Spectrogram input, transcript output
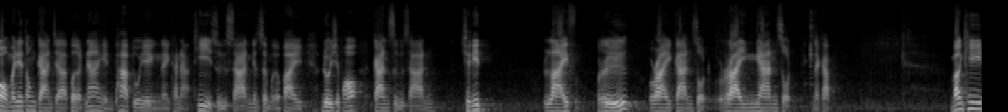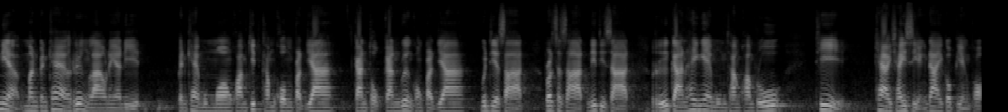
ก็ไม่ได้ต้องการจะเปิดหน้าเห็นภาพตัวเองในขณะที่สื่อสารกันเสมอไป โดยเฉพาะการสื่อสารชนิดไลฟ์หรือรายการสดรายงานสดนะครับ บางทีเนี่ยมันเป็นแค่เรื่องราวในอดีต เป็นแค่มุมมองความคิดคำคมปรัชญา การถกกันเรื่องของปรัชญา วิทยาศาสตร์ รัฐศาสตร์ นิติศาสตร์ หรือการให้แง่มุมทางความรู้ที่แค่ใช้เสียงได้ก็เพียงพอ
